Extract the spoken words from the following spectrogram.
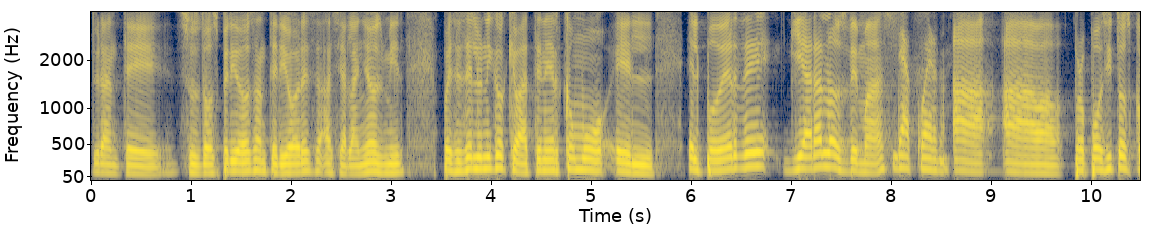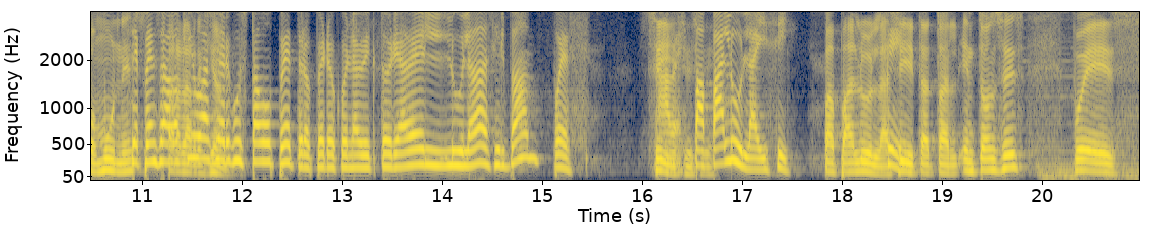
durante sus dos periodos anteriores hacia el año 2000, pues es el único que va a tener como el, el poder de guiar a los demás De acuerdo. a, a propósitos comunes. Se pensaba para la que iba a ser Gustavo Petro, pero con la victoria de Lula da Silva, pues. Sí, ver, sí, sí. papá Lula, y sí. Papá Lula, sí. Sí. total. Entonces, pues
